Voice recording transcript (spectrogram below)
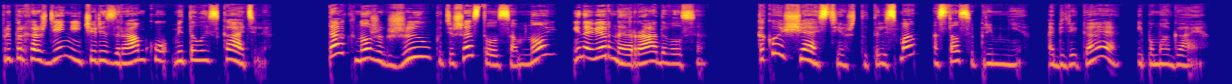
при прохождении через рамку металлоискателя. Так ножик жил, путешествовал со мной и, наверное, радовался. Какое счастье, что талисман остался при мне, оберегая и помогая.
